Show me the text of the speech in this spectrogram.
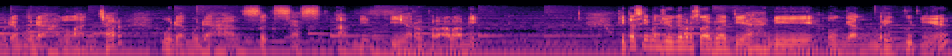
mudah-mudahan lancar, mudah-mudahan sukses. Amin. Ya Rabbal Alamin. Kita simak juga persahabat ya di unggahan berikutnya.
